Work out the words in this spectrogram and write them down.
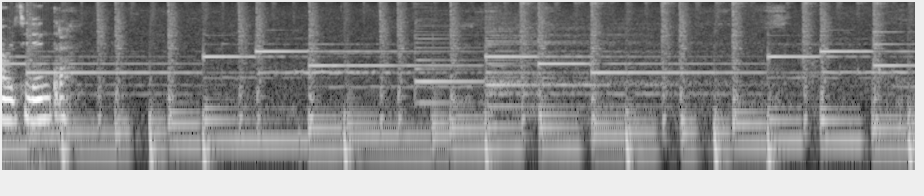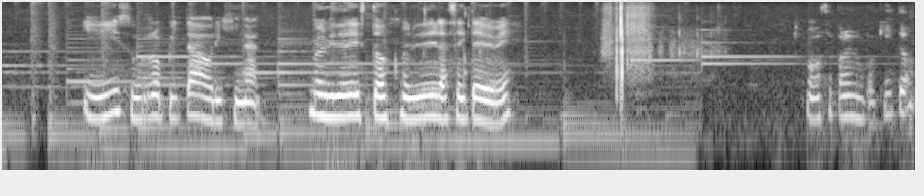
A ver si le entra. Y su ropita original. Me olvidé de esto, me olvidé del aceite de bebé. Vamos a poner un poquito.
